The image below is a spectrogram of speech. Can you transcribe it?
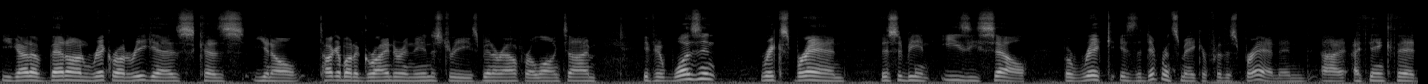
You got to bet on Rick Rodriguez because, you know, talk about a grinder in the industry. He's been around for a long time. If it wasn't Rick's brand, this would be an easy sell. But Rick is the difference maker for this brand. And uh, I think that,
